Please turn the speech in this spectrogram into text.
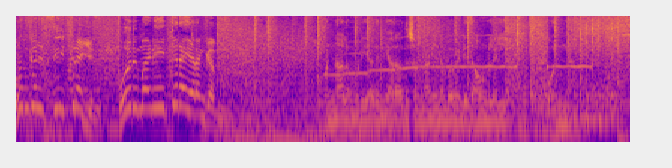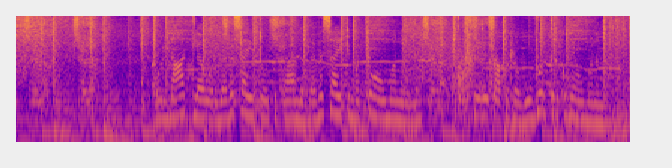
உங்கள் சி திரையில் ஒரு மணி திரையரங்கம். உன்னால முடியாதுன்னு யாராவது சொன்னா நீ நம்ப வேண்டியது அவங்கள இல்ல. ஒண்ணு. ஒரு நாட்டில் ஒரு விவசாயி தோத்துட்டா அந்த விவசாயிக்கு மட்டும் அவமானம் இல்லை. சாப்பிடுற சாப்பிட்ற ஒவ்வொருத்தருக்குமே அவமானம் தான்.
